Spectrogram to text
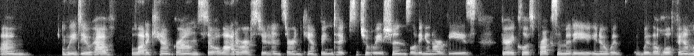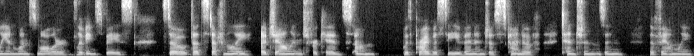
Um, we do have a lot of campgrounds so a lot of our students are in camping type situations living in rvs very close proximity you know with with a whole family in one smaller living space so that's definitely a challenge for kids um, with privacy, even and just kind of tensions in the family.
